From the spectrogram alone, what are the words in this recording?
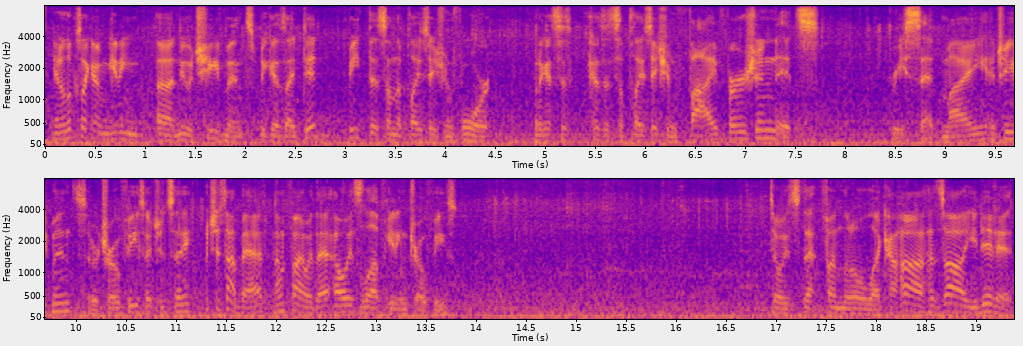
And it looks like I'm getting uh, new achievements because I did beat this on the PlayStation 4, but I guess it's because it's the PlayStation 5 version, it's reset my achievements, or trophies, I should say, which is not bad. I'm fine with that. I always love getting trophies. It's always that fun little, like, haha, huzzah, you did it.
